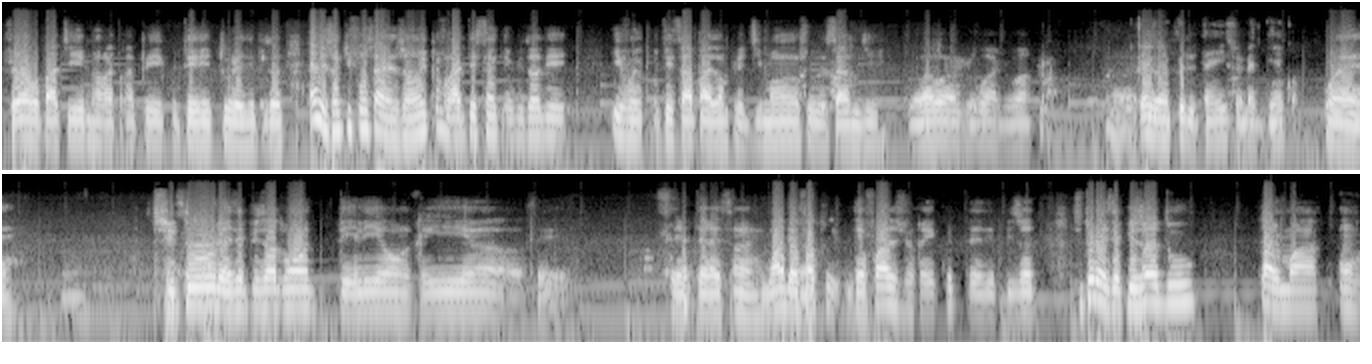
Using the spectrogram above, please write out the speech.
Je vais repartir, me rattraper, écouter tous les épisodes. Il y a des gens qui font ça, hein, genre, ils peuvent rater cinq épisodes et ils vont écouter ça, par exemple, le dimanche ou le samedi. Ouais, ouais, je vois, je vois. Quand ils ont un peu de temps, ils se mettent bien, quoi. Ouais. Surtout les épisodes où on délire, on rit, euh, c'est, c'est intéressant. Moi, des fois, des fois, je réécoute les épisodes, surtout les épisodes où toi et moi, on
